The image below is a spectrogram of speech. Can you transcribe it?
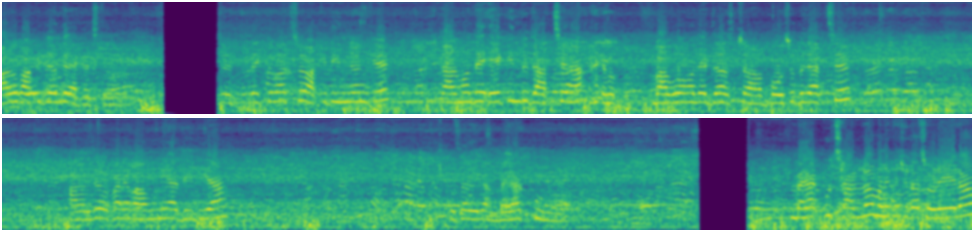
আরও বাকি জনকে দেখাচ্ছি দেখতে পাচ্ছ, বাকি তিনজনকে। তার মধ্যে এ কিন্তু যাচ্ছে না, বাবু আমাদের জাস্ট পৌঁছতে যাচ্ছে। আর যে ওখানে মামুনি আর দিদিয়া। কোথায় এলাম? ব্যারাকপুর। ব্যারাকপুর ছাড়লো মানে কিছুটা চলে এলাম,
